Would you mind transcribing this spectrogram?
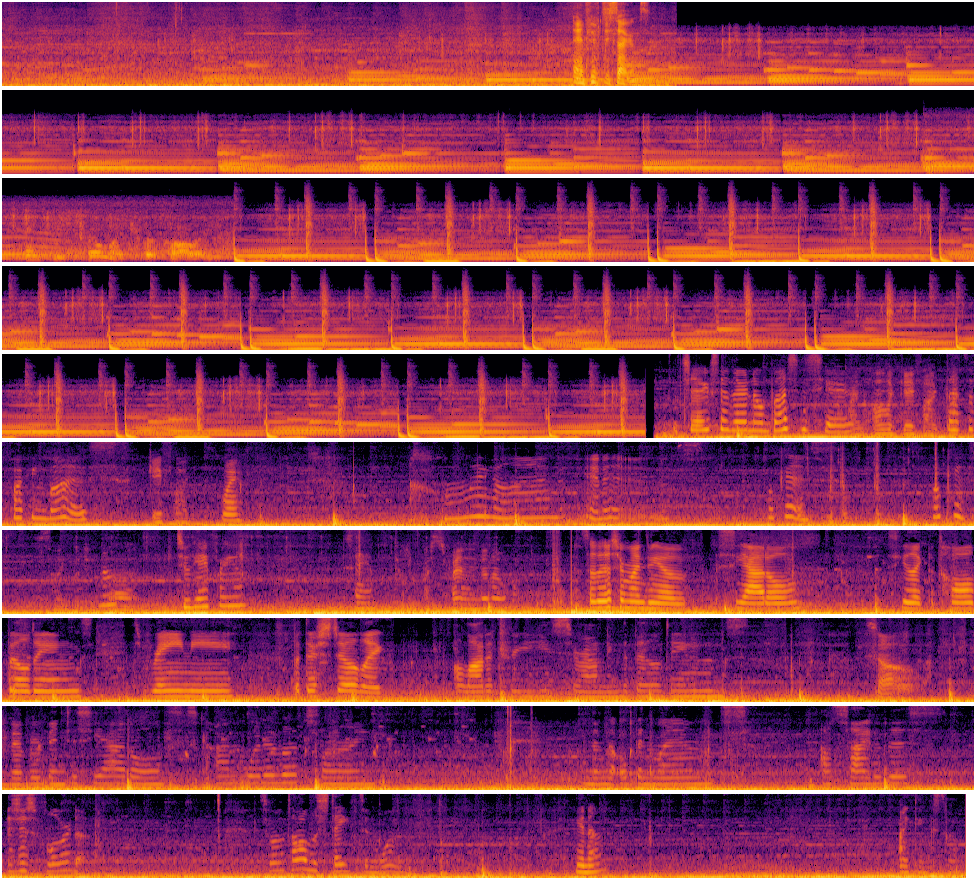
And 50 seconds. Jarak said there are no buses here. Oh, look, gay flag. That's a fucking bus. Gay flag. Where? Oh my god, it is. Focus. Focus. No. Too gay for you? Same. Best friend in a So this reminds me of Seattle. See like the tall buildings. It's rainy, but there's still like a lot of trees surrounding the buildings. So, if you've ever been to Seattle, this is kind of what it looks like. And then the open lands outside of this is just Florida. So it's all the states in one. You know? I think so.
